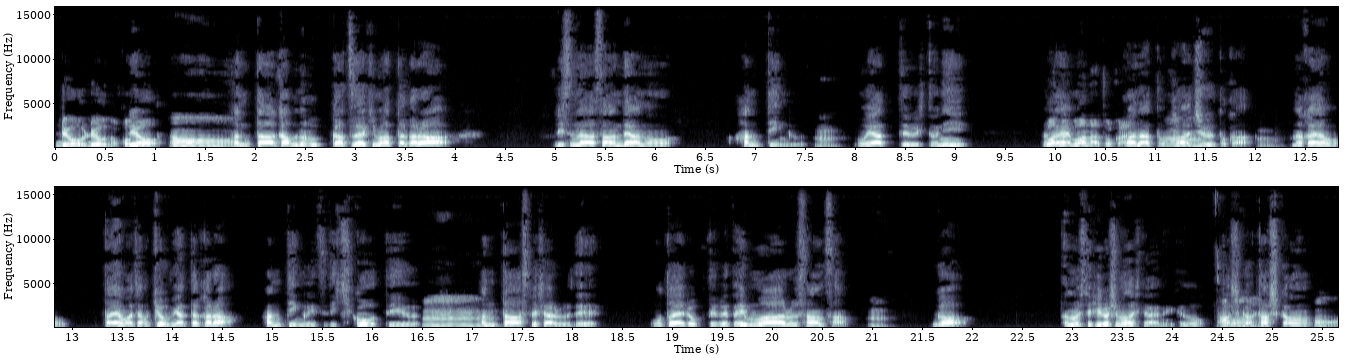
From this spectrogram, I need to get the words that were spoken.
量、量のこと？量。ハンター株の復活が決まったから、リスナーさんであの、ハンティングをやってる人に、うん、罠、罠とか？罠とか銃とか、うん、中山も、山ちゃんも興味あったから、ハンティングについて聞こうっていう、ハンタースペシャルで、お便り送ってくれた MR3 さんが、あの人広島の人やねんけど、確か、確か、うん。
